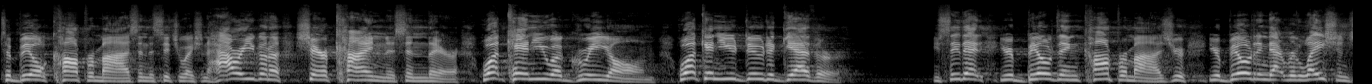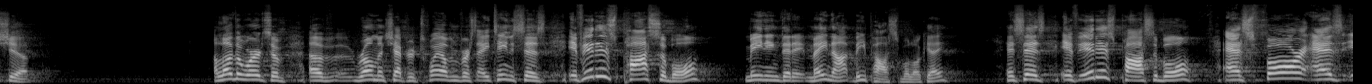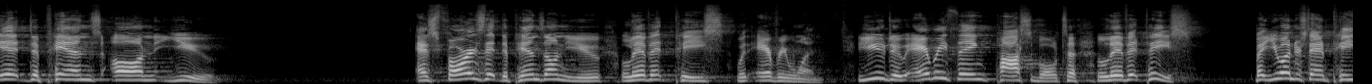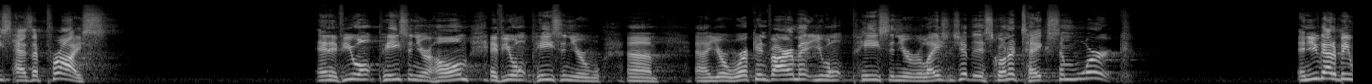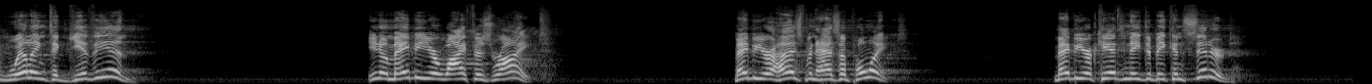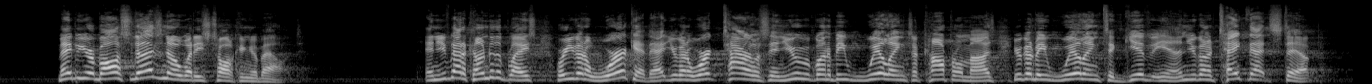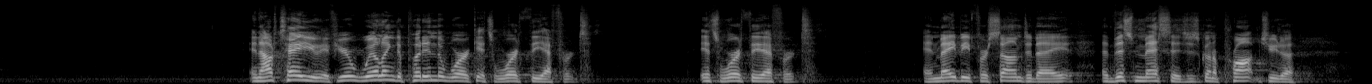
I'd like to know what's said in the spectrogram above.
to build compromise in the situation? How are you going to share kindness in there? What can you agree on? What can you do together? You see that? You're building compromise, you're, you're building that relationship. I love the words of, of Romans chapter 12 and verse 18. It says, If it is possible, meaning that it may not be possible, okay? It says, If it is possible, as far as it depends on you. As far as it depends on you, live at peace with everyone. You do everything possible to live at peace. But you understand peace has a price. And if you want peace in your home, if you want peace in your, um, uh, your work environment, you want peace in your relationship, it's going to take some work. And you've got to be willing to give in. You know, maybe your wife is right. Maybe your husband has a point. Maybe your kids need to be considered. Maybe your boss does know what he's talking about. And you've got to come to the place where you're going to work at that. You're going to work tirelessly and you're going to be willing to compromise. You're going to be willing to give in. You're going to take that step. And I'll tell you, if you're willing to put in the work, it's worth the effort. It's worth the effort. And maybe for some today, this message is going to prompt you to,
